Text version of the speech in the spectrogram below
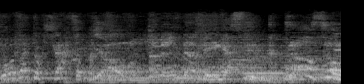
Jól vagytok, srácok? Jó! Minden végeztünk! Bronzunk!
